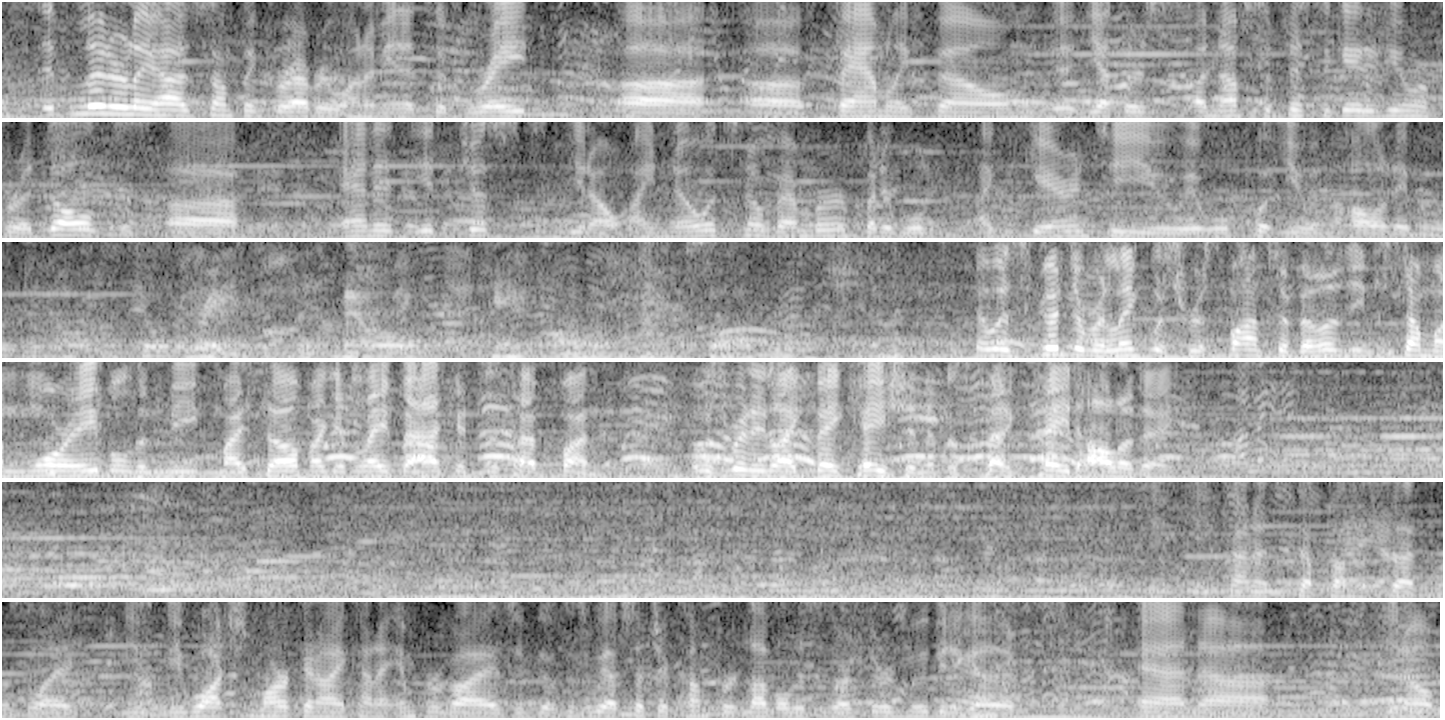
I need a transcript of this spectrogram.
it's it literally has something for everyone. I mean, it's a great uh, uh, family film. It- yet there's enough sophisticated humor for adults. Uh, and it, it just, you know, I know it's November, but it will, I guarantee you, it will put you in the holiday mood. so great that Mel came off of Hacksaw Ridge. It was good to relinquish responsibility to someone more able than me myself. I could lay back and just have fun. It was really like vacation. It was paid, paid holiday. Kind of stepped on the set and was like, he, he watched Mark and I kind of improvise and go because we have such a comfort level. This is our third movie together, and uh, you know,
